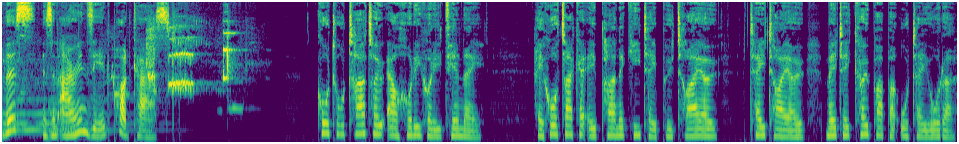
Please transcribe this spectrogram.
This is an RNZ podcast. Ko tō tātou ao hurihuri tēnei. Hei hōtaka e pāniki te pūtaio, te taio, me te kaupapa o te ora.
